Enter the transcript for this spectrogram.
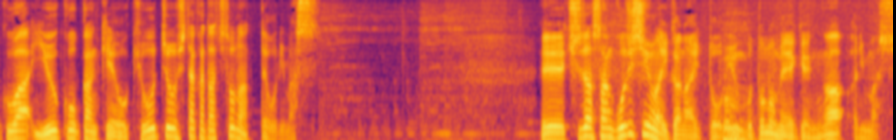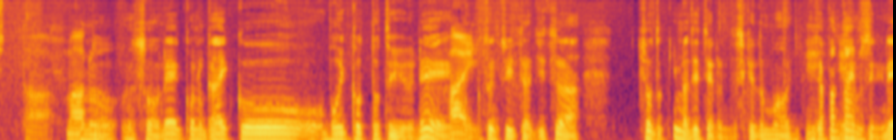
国は友好関係を強調した形となっております。えー、岸田さんご自身は行かないということの明言がありました、うん、まあ、あと。そうね、この外交ボイコットというね、はい、ことについては、実はちょうど今出てるんですけども、 Japan Times にね、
